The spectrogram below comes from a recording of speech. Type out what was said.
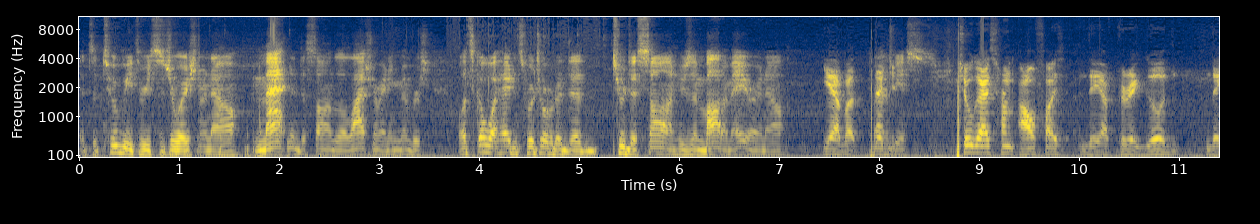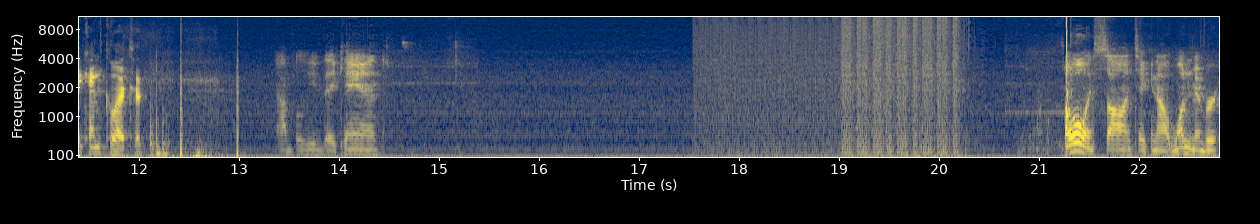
It's a 2v3 situation right now. Matt and Dasan are the last remaining members. Let's go ahead and switch over to De- to Dasan, who's in bottom A right now. Yeah, but the That'd j- be a s- two guys from Alfa, they are pretty good. They can clutch it. I believe they can. Oh, and San taking out one member.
